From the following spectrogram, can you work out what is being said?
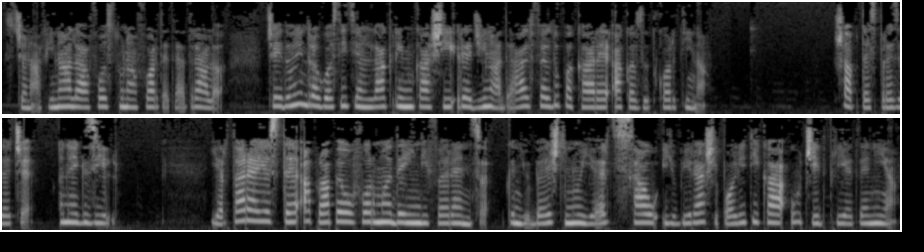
Scena finală a fost una foarte teatrală. Cei doi îndrăgostiți în lacrimi ca și regina de altfel, după care a căzut cortina. 17. În exil Iertarea este aproape o formă de indiferență. Când iubești, nu ierți sau iubirea și politica ucid prietenia.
